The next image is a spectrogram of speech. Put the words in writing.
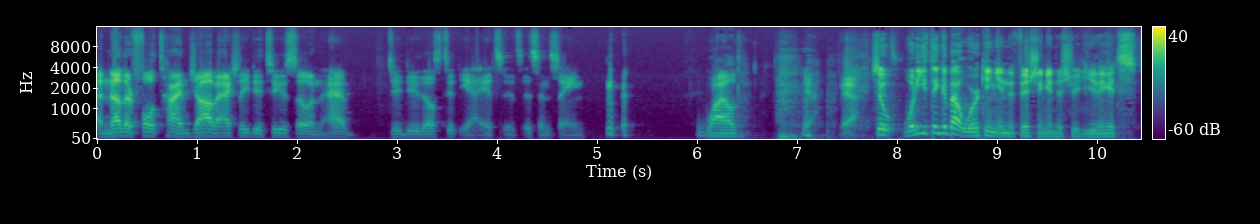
another full time job. I actually do too. So, and I have to do those two. Yeah, it's it's it's insane. Wild yeah, yeah. So, what do you think about working in the fishing industry? Do you think it's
